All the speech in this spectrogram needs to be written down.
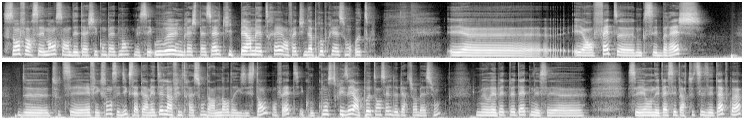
sans forcément s'en détacher complètement. Mais c'est ouvrir une brèche spatiale qui permettrait en fait une appropriation autre. Et, euh, en fait euh, donc ces brèches de toutes ces réflexions on s'est dit que ça permettait l'infiltration d'un ordre existant en fait et qu'on construisait un potentiel de perturbation. Je me répète peut-être, mais c'est, euh, on est passé par toutes ces étapes, quoi.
